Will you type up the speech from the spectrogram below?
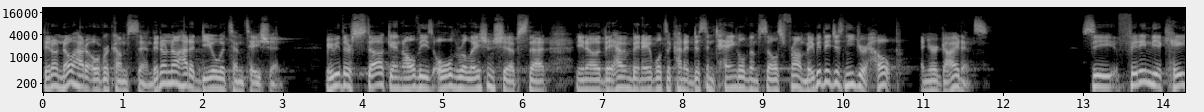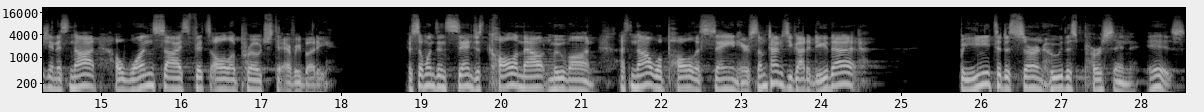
They don't know how to overcome sin. They don't know how to deal with temptation. Maybe they're stuck in all these old relationships that, you know, they haven't been able to kind of disentangle themselves from. Maybe they just need your help and your guidance. See, fitting the occasion, it's not a one size fits all approach to everybody. If someone's in sin, just call them out, move on. That's not what Paul is saying here. Sometimes you got to do that. But you need to discern who this person is.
